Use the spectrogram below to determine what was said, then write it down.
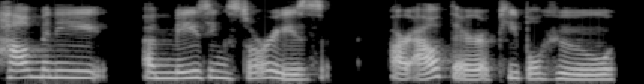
How many amazing stories are out there of people who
